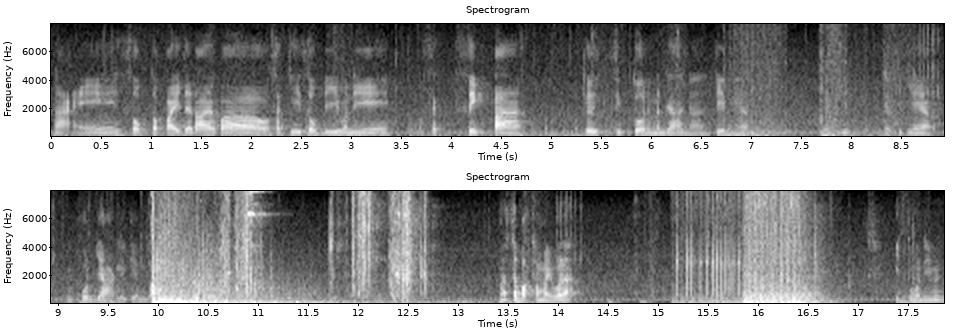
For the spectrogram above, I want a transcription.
ไหนศพต่อไปจะได้เปล่าสักกี่ศพดีวันนี้สักสิบป้าคือสิบตัวนี่มันยากนะเกมเนี้ยอย่าคิดอย่าคิดแง่มันโคตรยากเลยเกมบ้านมันสะบัดทำไมวะน่ะอีก ตัวนี้มัน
